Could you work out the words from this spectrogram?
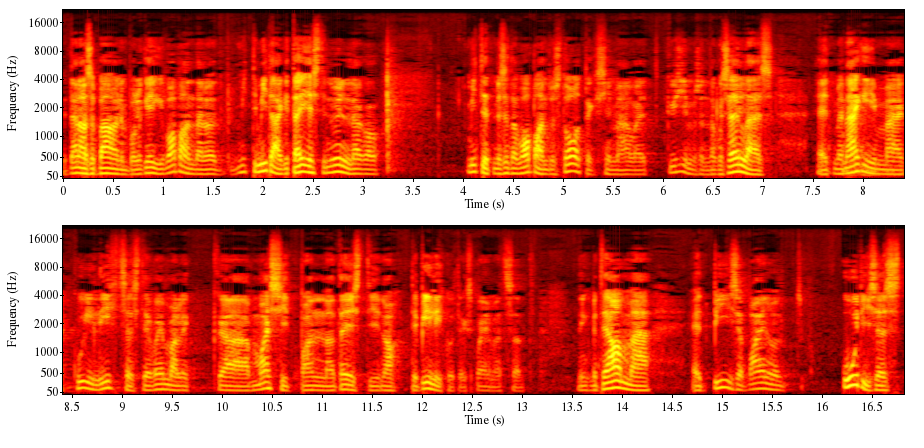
ja tänase päevani pole keegi vabandanud, mitte midagi, täiesti null nagu, mitte et me seda vabandust ootaksime, vaid küsimus on nagu selles, et me nägime, kui lihtsasti on võimalik äh, massid panna täiesti noh, debiilikuteks põhimõtteliselt. ning me teame, et piisab ainult uudisest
